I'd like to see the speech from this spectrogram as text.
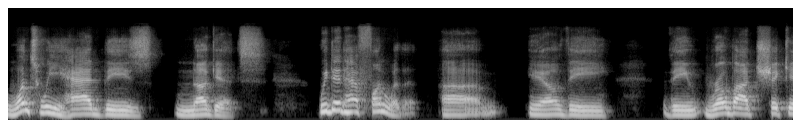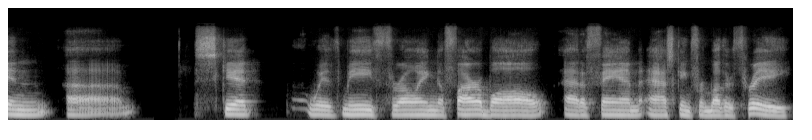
once we had these nuggets, we did have fun with it. Um, you know, the the robot chicken uh, skit with me throwing a fireball at a fan asking for Mother 3,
